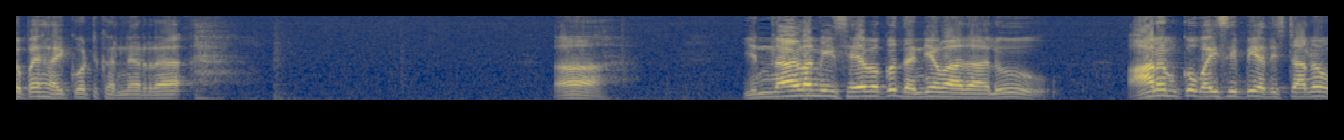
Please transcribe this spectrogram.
పై హైకోర్టు కన్నారా ఇన్నాళ్ళ మీ సేవకు ధన్యవాదాలు. ఆనంకు వైసీపీ అధిష్టానం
